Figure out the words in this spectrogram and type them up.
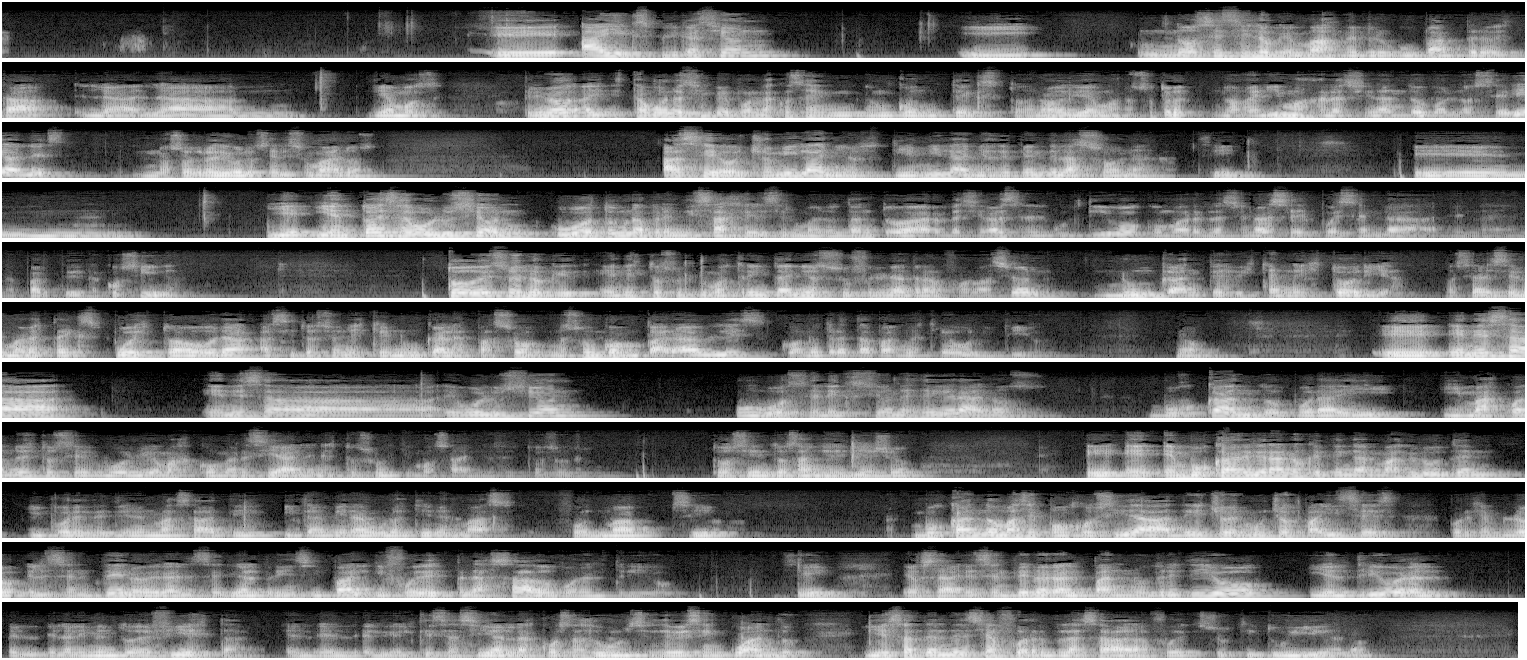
Eh, hay explicación y no sé si es lo que más me preocupa, pero está la, digamos, primero está bueno siempre poner las cosas en, un contexto, ¿no? Digamos, nosotros nos venimos relacionando con los cereales, nosotros digo los seres humanos, hace 8.000 años, 10.000 años, depende de la zona, ¿sí? Eh, y, en toda esa evolución hubo todo un aprendizaje del ser humano, tanto a relacionarse en el cultivo como a relacionarse después en la parte de la cocina. Todo eso es lo que en estos últimos 30 años sufrió una transformación nunca antes vista en la historia. O sea, el ser humano está expuesto ahora a situaciones que nunca las pasó, no son comparables con otra etapa nuestra evolutiva. ¿no? Eh, en, esa, en esa evolución hubo selecciones de granos buscando por ahí, y más cuando esto se volvió más comercial en estos últimos años, estos 200 años diría yo, eh, en buscar granos que tengan más gluten y por ende tienen más ATI y también algunos tienen más FODMAP, ¿sí? Buscando más esponjosidad. De hecho, en muchos países, por ejemplo, el centeno era el cereal principal y fue desplazado por el trigo, ¿sí? O sea, el centeno era el pan nutritivo y el trigo era el, alimento de fiesta, el, el que se hacían las cosas dulces de vez en cuando. Y esa tendencia fue reemplazada, fue sustituida, ¿no?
